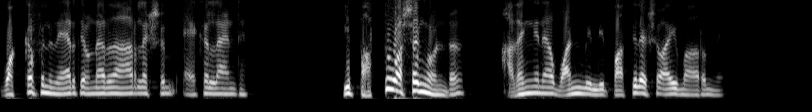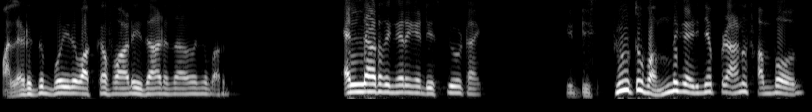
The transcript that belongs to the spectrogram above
വക്കഫിന് നേരത്തെ ഉണ്ടായിരുന്ന ആറ് ലക്ഷം ഏക്കർ ലാൻഡ് ഈ പത്ത് വർഷം കൊണ്ട് അതെങ്ങനെ വൺ മില്ലി പത്ത് ലക്ഷമായി മാറുന്നേ? പലയിടത്തും പോയി ഇത് വക്കഫാണ് ഇതാണ് ഇതാണെന്ന് പറഞ്ഞു. എല്ലായിടത്തും കയറി ഡിസ്പ്യൂട്ടായി ഈ ഡിസ്പ്യൂട്ട് വന്നു കഴിഞ്ഞപ്പോഴാണ് സംഭവം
